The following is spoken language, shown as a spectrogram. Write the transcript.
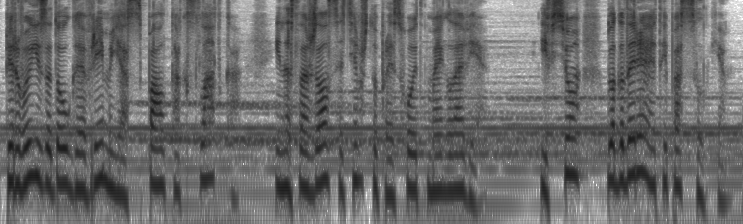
Впервые за долгое время я спал так сладко и наслаждался тем, что происходит в моей голове. И все благодаря этой посылке —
